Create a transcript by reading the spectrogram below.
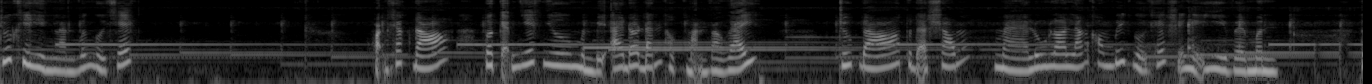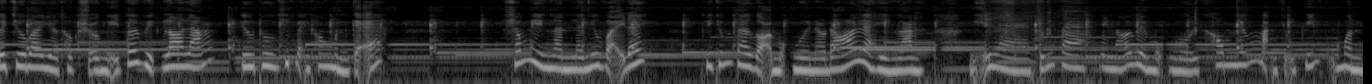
trước khi hiền lành với người khác. Khoảnh khắc đó, tôi cảm giác như mình bị ai đó đánh thật mạnh vào gáy. Trước đó, tôi đã sống mà luôn lo lắng không biết người khác sẽ nghĩ gì về mình. Tôi chưa bao giờ thật sự nghĩ tới việc lo lắng, yêu thương chính bản thân mình cả. Sống hiền lành là như vậy đấy. Khi chúng ta gọi một người nào đó là hiền lành nghĩa là chúng ta đang nói về một người không nhấn mạnh chủ kiến của mình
